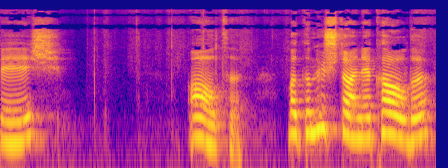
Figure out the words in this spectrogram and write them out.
5 6 bakın 3 tane kaldı.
